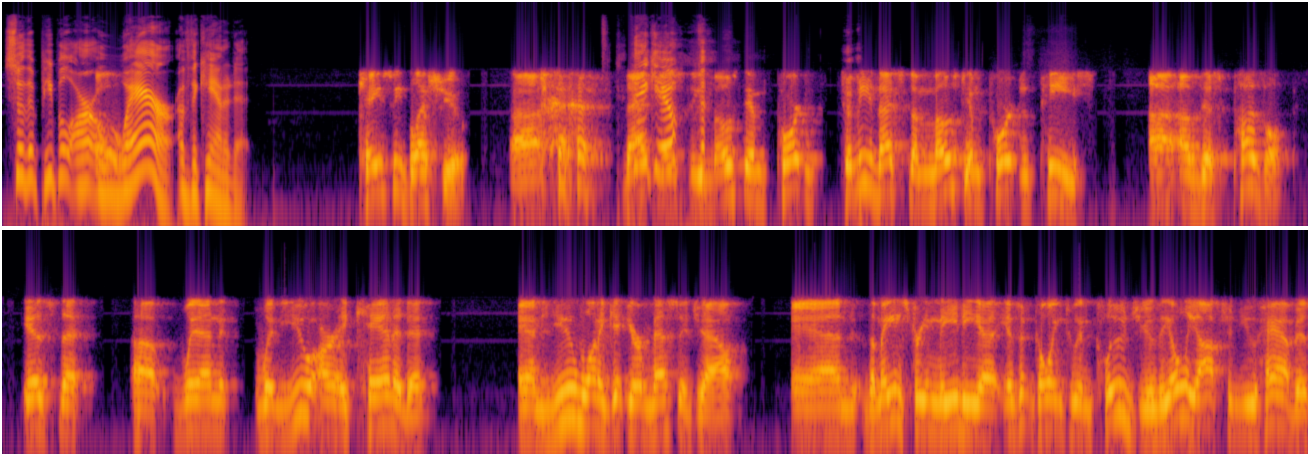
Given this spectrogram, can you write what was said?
so that people are Oh. aware of the candidate? Casey, bless you. Uh, Thank you. is the most important. To me, that's the most important piece uh, of this puzzle. Is that uh, when when you are a candidate and you want to get your message out, and the mainstream media isn't going to include you, the only option you have is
